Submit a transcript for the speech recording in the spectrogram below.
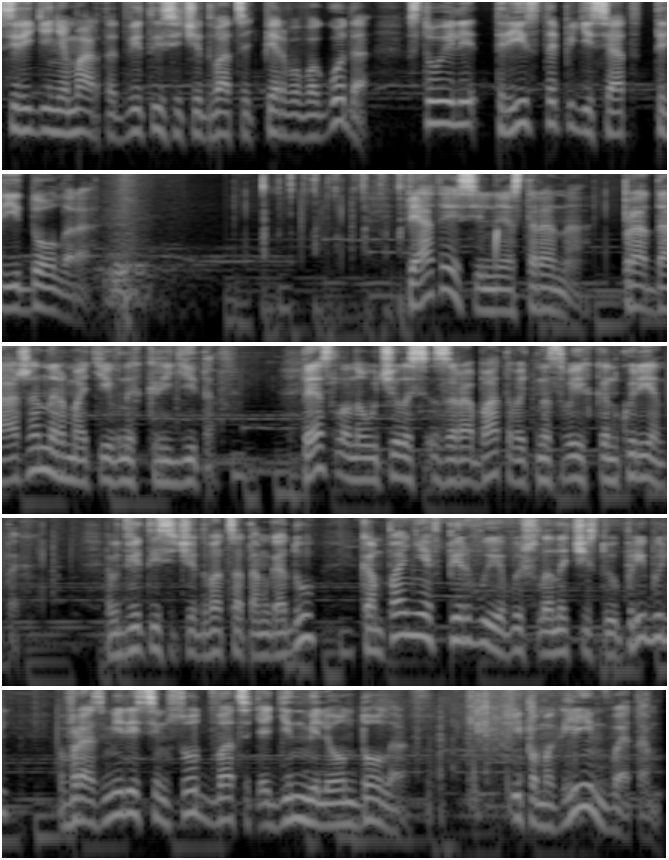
в середине марта 2021 года стоили 353 доллара. Пятая сильная сторона – продажа нормативных кредитов. Tesla научилась зарабатывать на своих конкурентах. В 2020 году компания впервые вышла на чистую прибыль в размере 721 миллион долларов. И помогли им в этом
